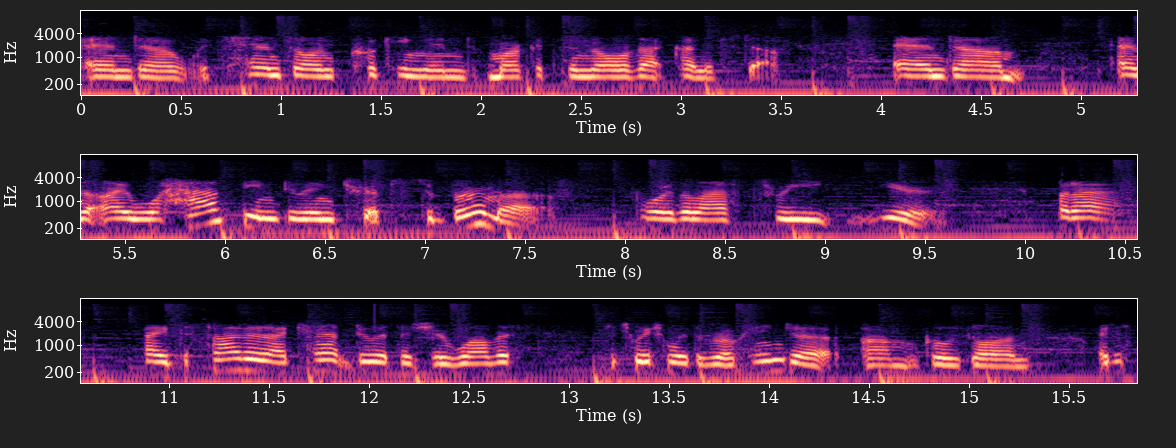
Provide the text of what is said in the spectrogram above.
and uh, it's hands-on cooking and markets and all of that kind of stuff. And um, and I will have been doing trips to Burma for the last three years, but I I decided I can't do it this year while this situation with the Rohingya um, goes on. I just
